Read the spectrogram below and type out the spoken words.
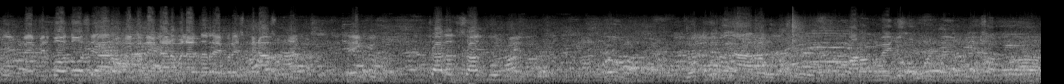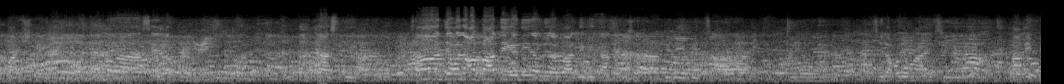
movement, binoboto ko si kinunay na naman lahat ng reference, pinasok niya. Thank you. Shoutout sa South Movement. Boto ko kay araw. Parang medyo awkward na yung usap uh, punch kay yung mga setup ng Justy. Saka hindi ako nakabati kanina, binabati kita sa sa Bilibid sa sila ko yung si Maki P,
